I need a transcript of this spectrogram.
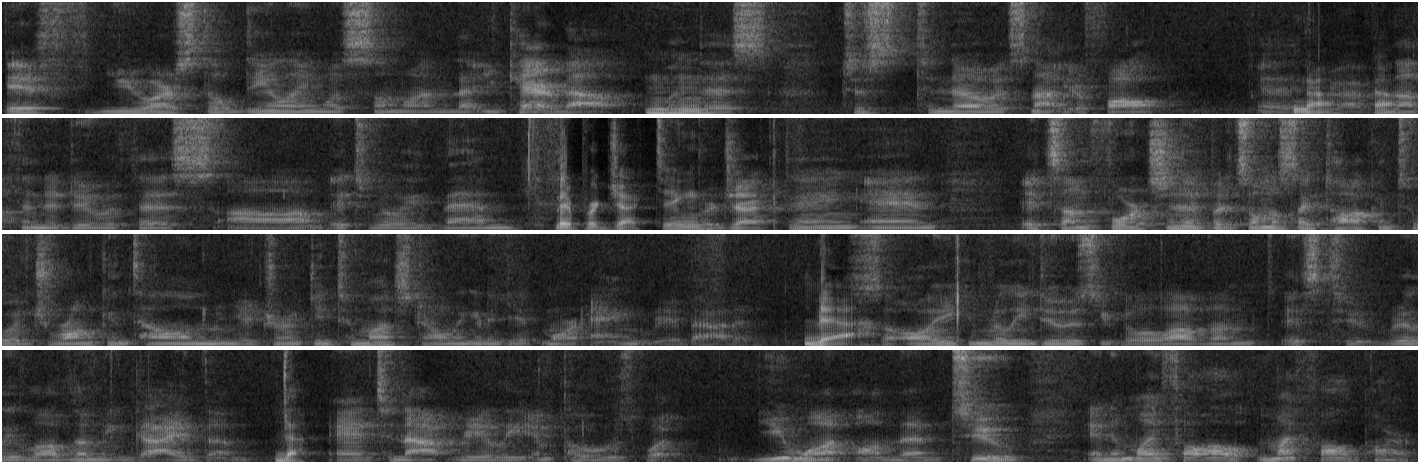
if you are still dealing with someone that you care about Mm-hmm. with this, just to know it's not your fault. Uh, No, you have no. nothing to do with this. Um, it's really them they're projecting. projecting, and it's unfortunate, but it's almost like talking to a drunk and telling them you're drinking too much. They're only going to get more angry about it. Yeah. So all you can really do is you can love them is to really love them and guide them. Yeah. And to not really impose what you want on them too. And it might fall it might fall apart.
